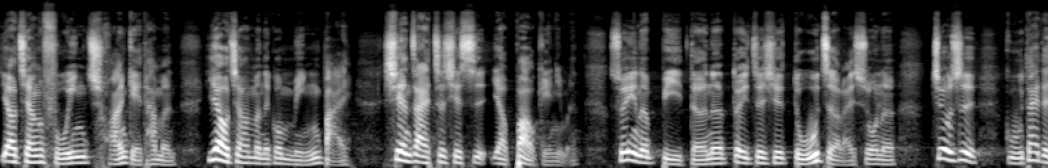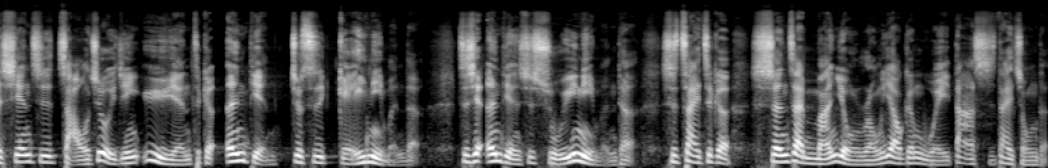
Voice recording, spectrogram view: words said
要将福音传给他们，要叫他们能够明白，现在这些事要报给你们。所以呢，彼得呢，对这些读者来说呢，就是古代的先知早就已经预言，这个恩典就是给你们的，这些恩典是属于你们的，是在这个生在满有荣耀跟伟大时代中的。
